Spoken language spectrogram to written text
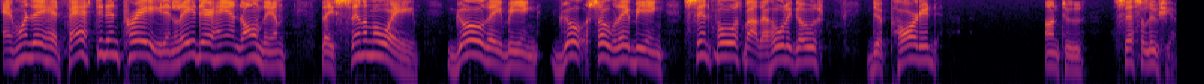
And when they had fasted and prayed and laid their hands on them, they sent them away. Go they being go so they being sent forth by the Holy Ghost departed unto Seleucia.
